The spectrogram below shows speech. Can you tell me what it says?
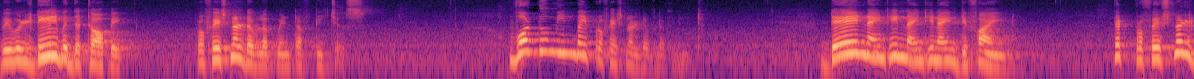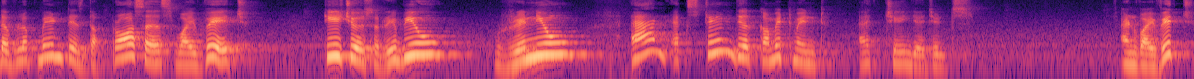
we will deal with the topic professional development of teachers. What do you mean by professional development? Day 1999 defined that professional development is the process by which teachers review, renew and extend their commitment as change agents and by which?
